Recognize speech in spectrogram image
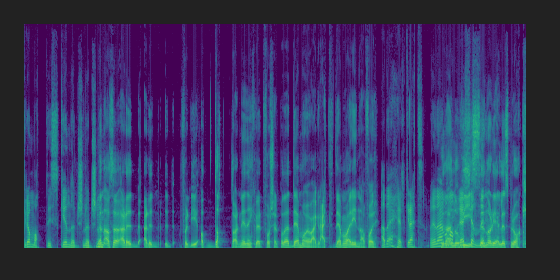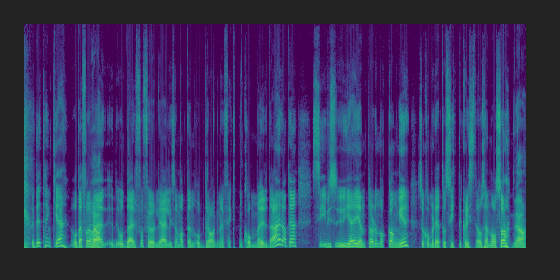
grammatiske nudge-nudgen. Men altså, er det, er det Fordi at datteren din ikke vet forskjell på det, det må jo være greit. Det må være innafor. Ja, det er helt greit. Men det er Hun er novise når det gjelder språk. Det tenker jeg, og derfor, har jeg, og derfor føler jeg liksom at den oppdragende effekten kommer der. At jeg, hvis jeg gjentar det nok ganger, så kommer det til å sitte klistra hos henne også. Ja.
